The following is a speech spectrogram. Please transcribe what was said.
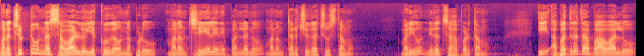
మన చుట్టూ ఉన్న సవాళ్ళు ఎక్కువగా ఉన్నప్పుడు మనం చేయలేని పనులను మనం తరచుగా చూస్తాము మరియు నిరుత్సాహపడతాము. ఈ అభద్రతా భావాలు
